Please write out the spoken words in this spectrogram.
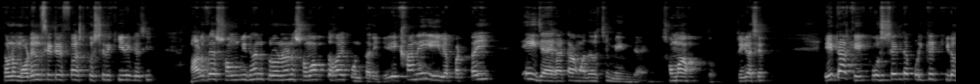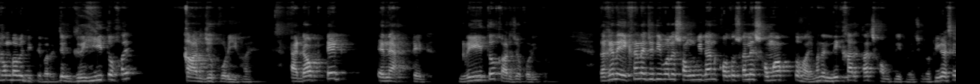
তো আমরা মডেল সেটের ফার্স্ট কোশ্চেনে কি রেখেছি? ভারতের সংবিধান প্রণয়ন সমাপ্ত হয় কোন তারিখে? এখানেই এই ব্যাপারটাই, এই জায়গাটা আমাদের হচ্ছে মেন জায়গা, সমাপ্ত, ঠিক আছে? এটাকে কোশ্চেনটা পরীক্ষায় কীরকম ভাবে দিতে পারে? যে গৃহীত হয়, কার্যকরী হয়। অ্যাডপ্টেড এনঅ্যাক্টেড গৃহীত কার্যকরিত দেখেন, এখানে যদি বলে সংবিধান কত সালে সমাপ্ত হয় মানে লেখার কাজ কমপ্লিট হয়েছিল, ঠিক আছে?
